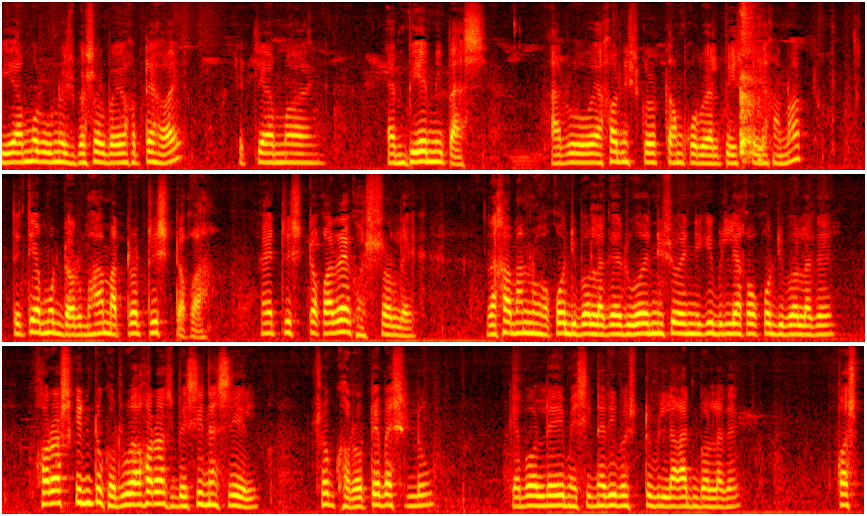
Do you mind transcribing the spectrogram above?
বিয়া মোৰ ঊনৈছ বছৰ বয়সতে হয়। তেতিয়া মই M B M E pass আৰু এখন স্কুলত কাম কৰোঁ এল পি স্কুল এখনত। তেতিয়া মোৰ দৰমহা মাত্ৰ ত্ৰিছ টকা। সেই ত্ৰিছ টকাৰে ঘৰ চলে। ৰখা মানুহকো দিব লাগে ৰোৱনী চোৱনীবিলাককো দিব লাগে। খৰচ কিন্তু ঘৰুৱা খৰচ বেছি নাছিল। চব ঘৰতে পাইছিলোঁ। কেৱল এই মেচিনাৰী বস্তুবিলাক আনিব লাগে। কষ্ট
